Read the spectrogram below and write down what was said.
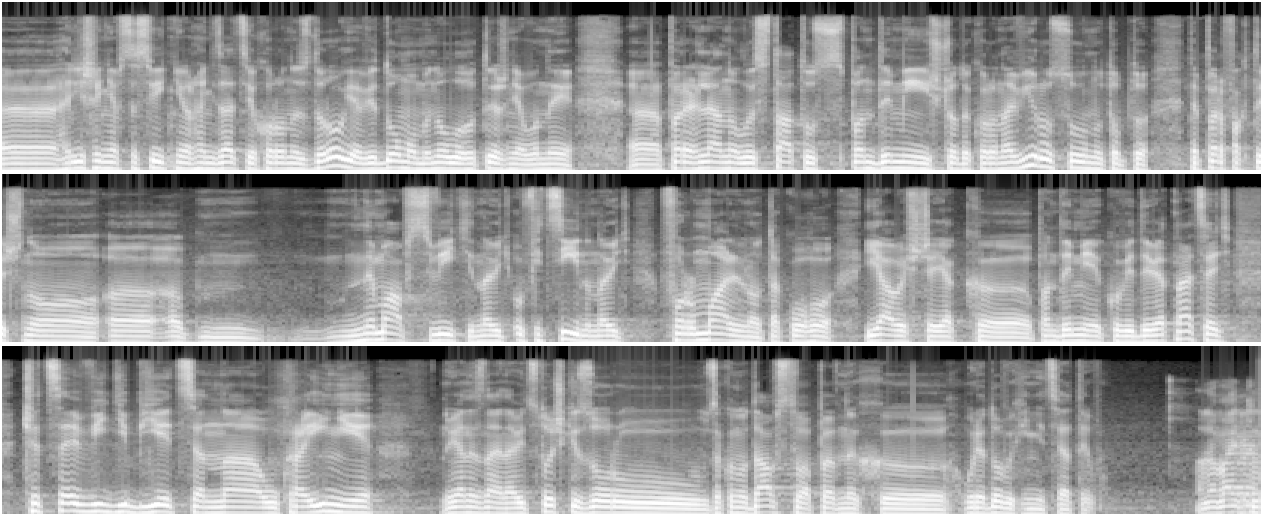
е, рішення Всесвітньої організації охорони здоров'я. Відомо минулого тижня вони е, переглянули статус пандемії щодо коронавірусу. Ну тобто тепер фактично. Е, е, Нема в світі навіть офіційно, навіть формально такого явища, як е, пандемія COVID-19. Чи це відіб'ється на Україні? Ну я не знаю, навіть з точки зору законодавства певних е, урядових ініціатив. Ну, Давайте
